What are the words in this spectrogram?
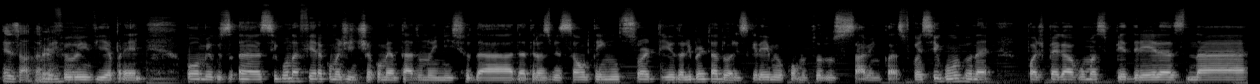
Exatamente. O perfil envia para ele. Bom, amigos, uh, segunda-feira, como a gente tinha comentado no início da, da transmissão, tem um sorteio da Libertadores. Grêmio, como todos sabem, classificou em segundo, né? Pode pegar algumas pedreiras na,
